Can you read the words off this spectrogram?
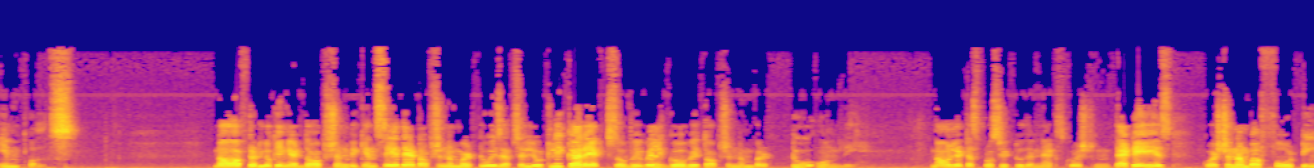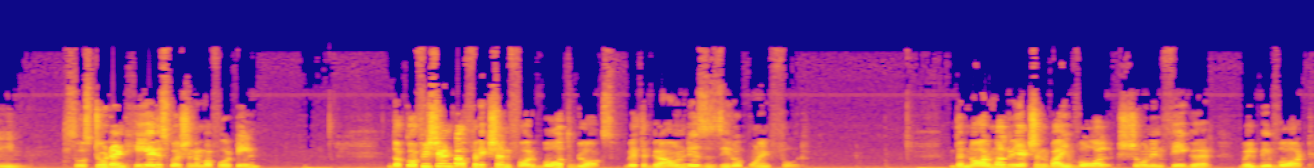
impulse Now after looking at the option, we can say that option number 2 is absolutely correct. So we will go with option number 2 only. Now let us proceed to the next question. That is question number 14. So student, here is question number 14. The coefficient of friction for both blocks with ground is 0.4. The normal reaction by wall shown in figure will be what?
